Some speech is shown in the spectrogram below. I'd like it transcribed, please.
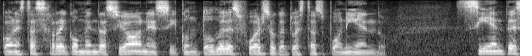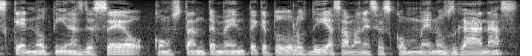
con estas recomendaciones y con todo el esfuerzo que tú estás poniendo, sientes que no tienes deseo constantemente, que todos los días amaneces con menos ganas,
